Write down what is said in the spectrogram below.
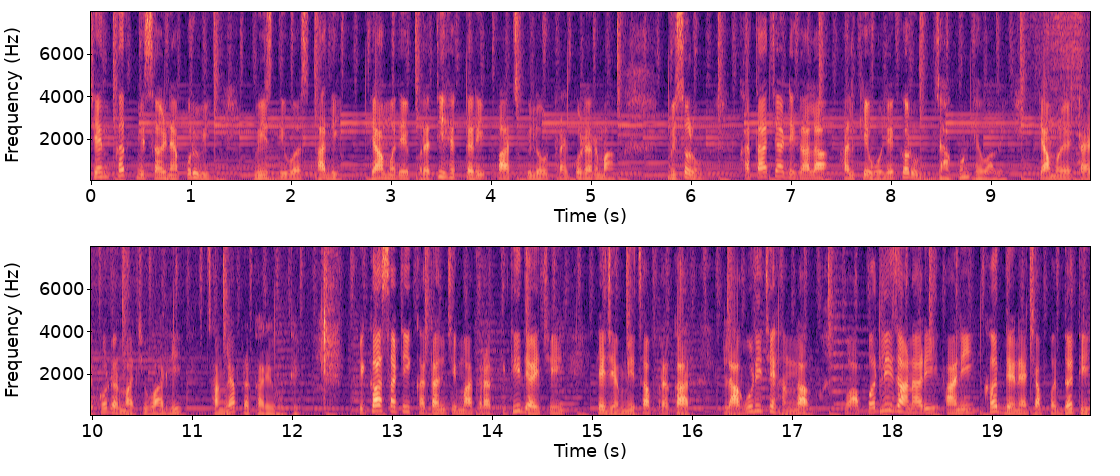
शेणखत मिसळण्यापूर्वी वीस दिवस आधी त्यामध्ये प्रति हेक्टरी पाच किलो ट्रायकोडर्मा मिसळून खताच्या ढिगाला हलके ओले करून झाकून ठेवावे. त्यामुळे ट्रायकोडर्माची वाढ ही चांगल्या प्रकारे होते. पिकासाठी खतांची मात्रा किती द्यायची? हे जमिनीचा प्रकार लागवडीचे हंगाम वापरली जाणारी आणि खत देण्याच्या पद्धती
